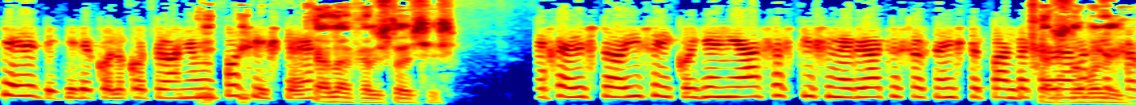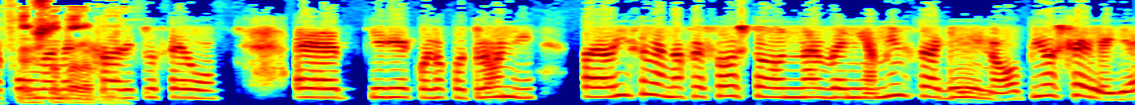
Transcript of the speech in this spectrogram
Χαίρετε κύριε Κολοκοτρώνη μου, πώς είστε; Καλά, ευχαριστώ εσείς. Ευχαριστώ. Ήρθε η οικογένειά σας και οι συνεργάτες σας να είστε πάντα ευχαριστώ καλά πολύ. να σας ακούμε με τη χάρη του Θεού. Ε, κύριε Κολοκοτρώνη, θα ήθελα να αναφερθώ στον Βενιαμίν Φραγκλίνο, ο οποίος έλεγε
